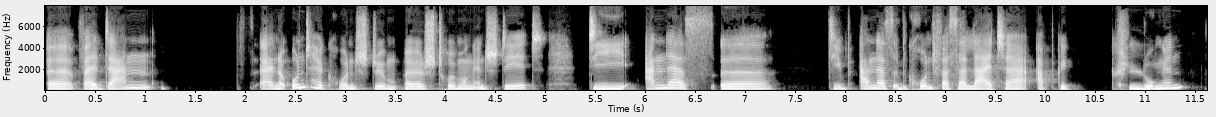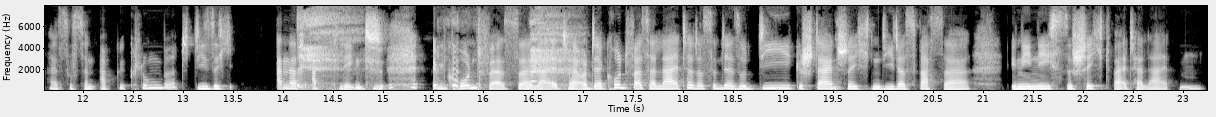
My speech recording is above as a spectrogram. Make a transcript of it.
äh, weil dann eine Untergrundströmung äh, entsteht, die anders äh, die anders im Grundwasserleiter abgeklungen, heißt das dann abgeklungen wird, die sich anders abklingt im Grundwasserleiter. Und der Grundwasserleiter, das sind ja so die Gesteinsschichten, die das Wasser in die nächste Schicht weiterleiten.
